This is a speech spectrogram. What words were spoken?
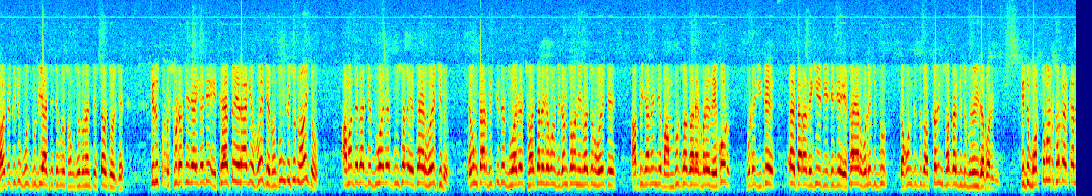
হয়তো কিছু ভুল ত্রুটি আছে, সেগুলো সংশোধনের চেষ্টাও চলছে। কিন্তু প্রশ্নটা হচ্ছে জায়গা যে এসআইআর তো এর আগে হয়েছে, নতুন কিছু নয় তো? আমাদের রাজ্যে দু সালে এসআইআর হয়েছিল। এবং তার ভিত্তিতে দু হাজার ছয় সালে যখন বিধানসভা নির্বাচন হয়েছে, আপনি জানেন যে বামফ্রন্ট সরকার একবারে রেকর্ড ভোটে জিতে তারা দেখিয়ে দিয়েছে যে এসআইআর হলে কিন্তু, তখন কিন্তু তৎকালীন সরকার কিন্তু বিরোধিতা করেনি। কিন্তু বর্তমান সরকার কেন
